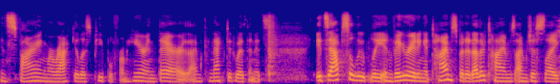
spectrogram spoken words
inspiring, miraculous people from here and there that I'm connected with. And it's, it's absolutely invigorating at times, but at other times I'm just like,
